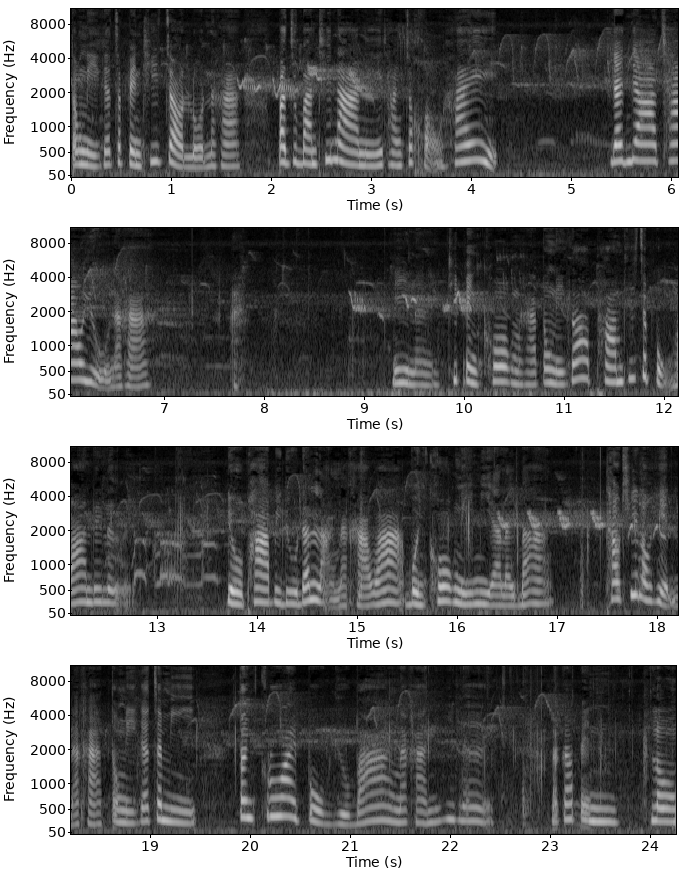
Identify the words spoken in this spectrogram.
ตรงนี้ก็จะเป็นที่จอดรถนะคะ ปัจจุบันที่นานี้ทางเจ้าของให้ญาติญาติๆเช่าอยู่นะคะ นี่เลยที่เป็นโคกนะคะ ตรงนี้ก็พร้อมที่จะปลูกบ้านได้เลย เดี๋ยวพาไปดูด้านหลังนะคะ ว่าบนโคกนี้มีอะไรบ้าง เท่าที่เราเห็นนะคะ ตรงนี้ก็จะมีต้นกล้วยปลูกอยู่บ้างนะคะ นี่เลย แล้วก็เป็นโรง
